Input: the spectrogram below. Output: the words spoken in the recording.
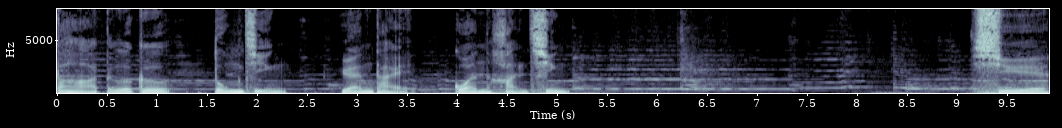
大德歌，东景，元代，关汉卿。雪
